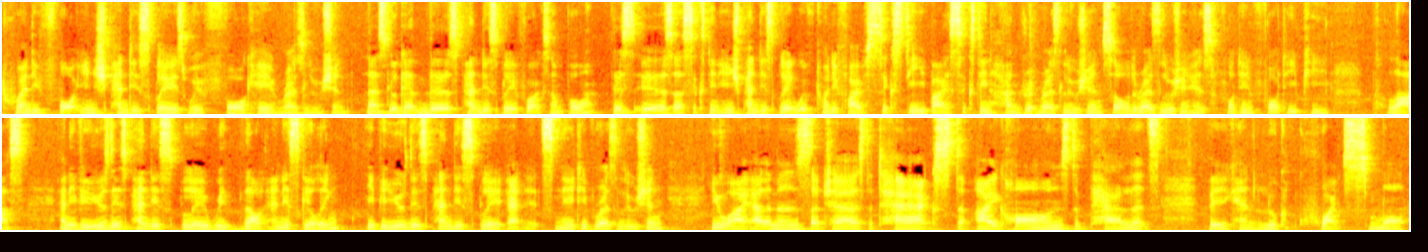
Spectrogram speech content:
24-inch pen displays with 4K resolution. Let's look at this pen display for example. This is a 16-inch pen display with 2560 by 1600 resolution, so the resolution is 1440p plus. And if you use this pen display without any scaling, if you use this pen display at its native resolution, UI elements such as the text, the icons, the palettes, they can look quite small.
